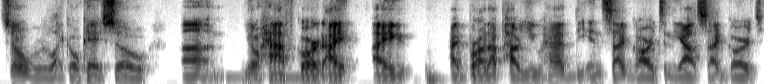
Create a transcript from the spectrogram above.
So we were like, okay, so, um, you know, half guard, I, I I brought up how you had the inside guards and the outside guards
